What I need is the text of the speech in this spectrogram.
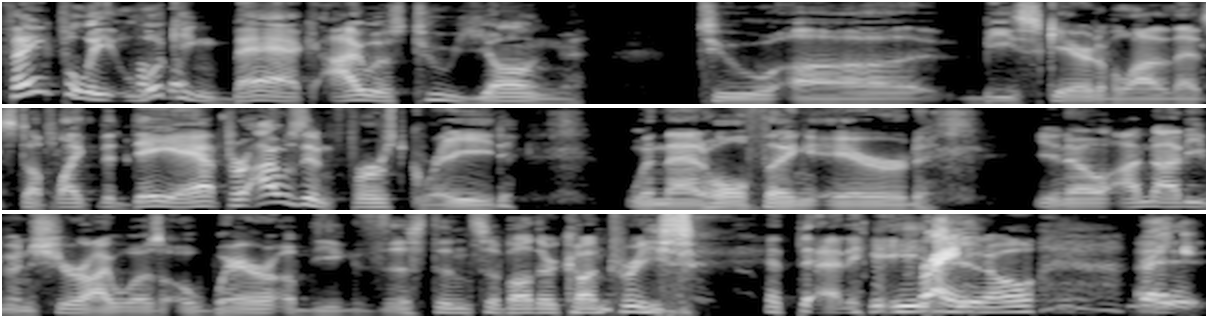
thankfully, looking back, I was too young to uh, be scared of a lot of that stuff. Like the day after, I was in first grade when that whole thing aired. You know, I'm not even sure I was aware of the existence of other countries at that age. Right. You know, I-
